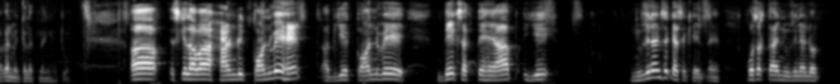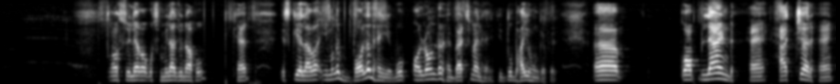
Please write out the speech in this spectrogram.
अगर मैं गलत नहीं हूँ तो। इसके अलावा हैंनरी कॉनवे हैं। अब ये कॉनवे देख सकते हैं आप, ये न्यूजीलैंड से कैसे खेल रहे हैं। हो सकता है न्यूजीलैंड और ऑस्ट्रेलिया का कुछ मिला जुला हो, खैर। इसके अलावा ये मगर बॉलर हैं ये, वो ऑलराउंडर हैं, बैट्समैन हैं, ये दो भाई होंगे फिर। कॉपलैंड हैं, हैचर हैं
